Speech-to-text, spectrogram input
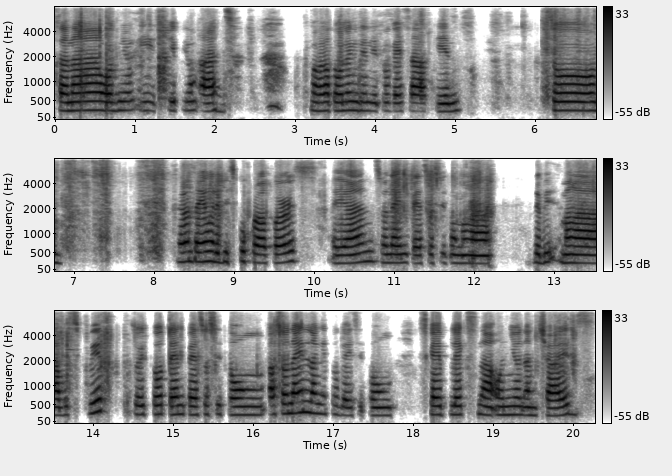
sana wag nyo i-skip yung ads. Makakatulong din ito guys sa akin. So, meron tayong Rebisco crackers. Ayan. So, 9 pesos itong mga mga biscuit. So, ito 10 pesos itong, ah, so 9 lang ito guys, itong Skyflex na onion and chives.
